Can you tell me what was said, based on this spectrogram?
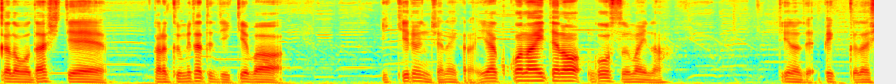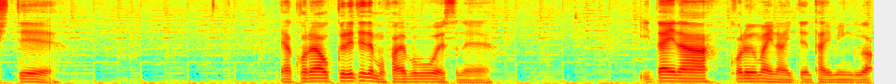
カドを出して、から組み立てていけば、いけるんじゃないかな。いや、ここの相手のゴースうまいな。っていうので、ペック出して、いや、これは遅れてでも5ボーですね。痛いなこれうまいな、一点タイミングが。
